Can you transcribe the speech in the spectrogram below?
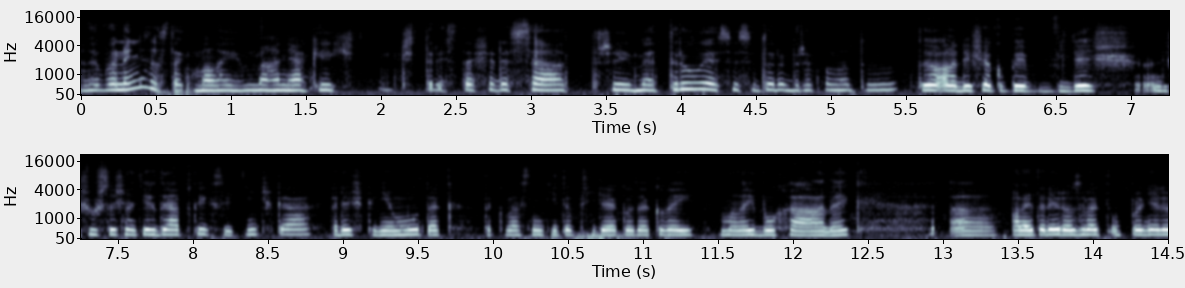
A nebo není zase tak malý, má nějakých 463 metrů, jestli si to dobře pamatuju. To jo, ale když jakoby vyjdeš, když už jsi na těch drábských světničkách a jdeš k němu, tak, tak vlastně ti to přijde jako takový malý bochánek. A, ale tady rozhled úplně do,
